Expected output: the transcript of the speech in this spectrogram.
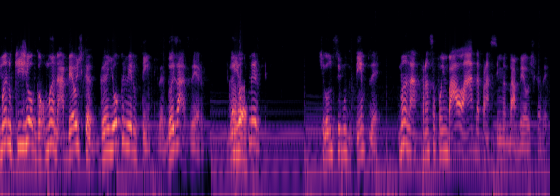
Mano, que jogão. Mano, a Bélgica ganhou o primeiro tempo, Zé. 2x0. Ganhou Aham. o primeiro tempo. Chegou no segundo tempo, Zé. Mano, a França foi embalada pra cima da Bélgica, velho.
